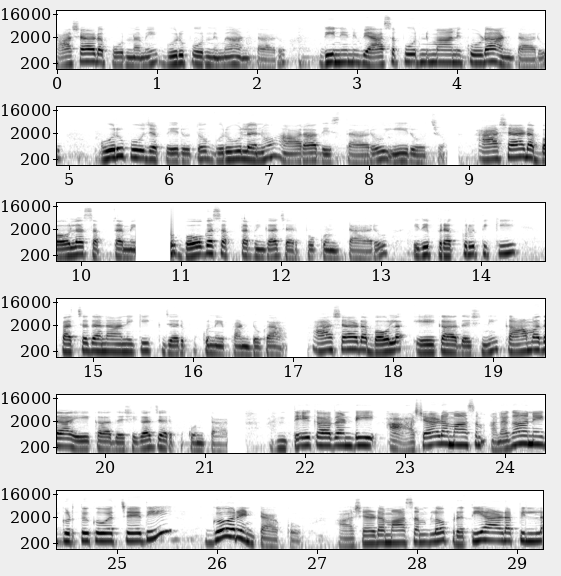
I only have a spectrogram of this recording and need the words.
ఆషాఢ పూర్ణమి గురు పూర్ణిమ అంటారు. దీనిని వ్యాస పూర్ణిమ అని కూడా అంటారు. గురు పూజ పేరుతో గురువులను ఆరాధిస్తారు ఈరోజు ఆషాఢ బౌల సప్తమి భోగ సప్తమిగా జరుపుకుంటారు. ఇది ప్రకృతికి పచ్చదనానికి జరుపుకునే పండుగ. ఆషాఢ బౌల ఏకాదశిని కామదా ఏకాదశిగా జరుపుకుంటారు. అంతేకాదండి ఆషాఢ మాసం అనగానే గుర్తుకు వచ్చేది గోరెంటాకు. ఆషాఢ మాసంలో ప్రతి ఆడపిల్ల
